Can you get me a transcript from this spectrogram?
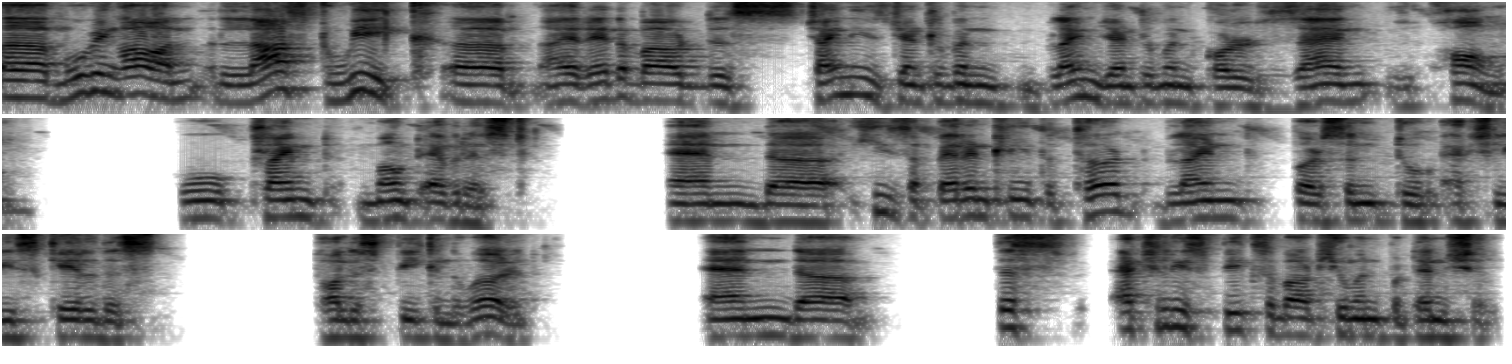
Uh, moving on, last week uh, I read about this Chinese gentleman, blind gentleman called Zhang Hong, who climbed Mount Everest. And uh, he's apparently the third blind person to actually scale this tallest peak in the world. And uh, this actually speaks about human potential.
